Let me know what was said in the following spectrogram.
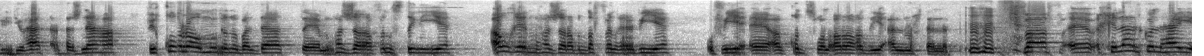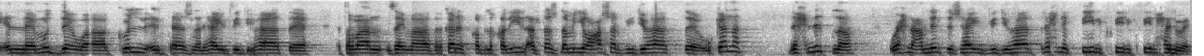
فيديوهات أنتجناها في قرى ومدن وبلدات مهجرة فلسطينية أو غير مهجرة بالضفة الغربية وفي القدس والأراضي المحتلة. فخلال كل هاي المدة وكل إنتاجنا لهي الفيديوهات طبعا زي ما ذكرت قبل قليل أنتجنا 110 فيديوهات وكانت رحلتنا وإحنا عم ننتج هاي الفيديوهات رحلة كثير كثير كثير حلوة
